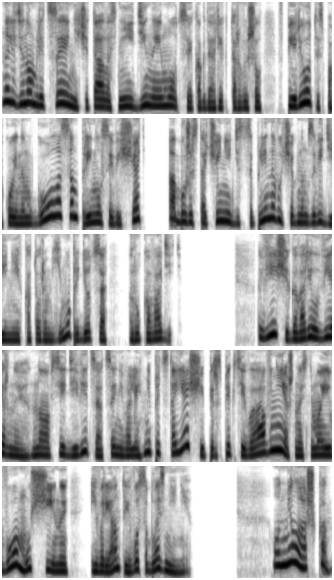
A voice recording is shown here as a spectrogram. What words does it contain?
На ледяном лице не читалось ни единой эмоции, когда ректор вышел вперед и спокойным голосом принялся вещать об ужесточении дисциплины в учебном заведении, которым ему придется руководить. Вещи говорил верные, но все девицы оценивали не предстоящие перспективы, а внешность моего мужчины и варианты его соблазнения. «Он милашка»,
